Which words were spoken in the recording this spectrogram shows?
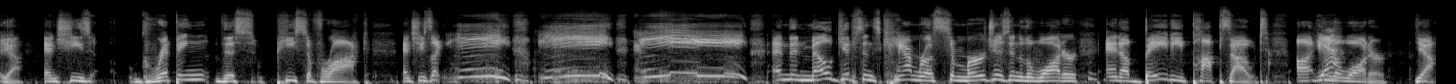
yeah. And she's gripping this piece of rock, and she's like, "Ee, ee, ee." and then Mel Gibson's camera submerges into the water, and a baby pops out uh, Yeah. in the water. Yeah,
